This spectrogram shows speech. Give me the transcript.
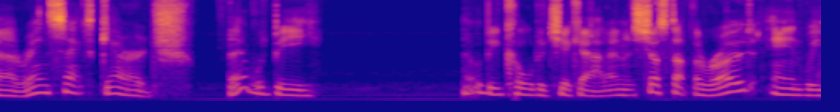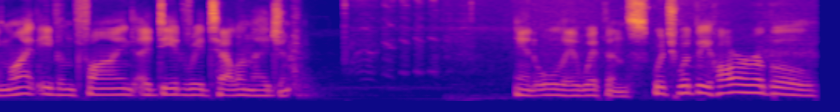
Uh, ransacked garage. That would be that would be cool to check out. And it's just up the road, and we might even find a dead red talon agent. And all their weapons, which would be horrible.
